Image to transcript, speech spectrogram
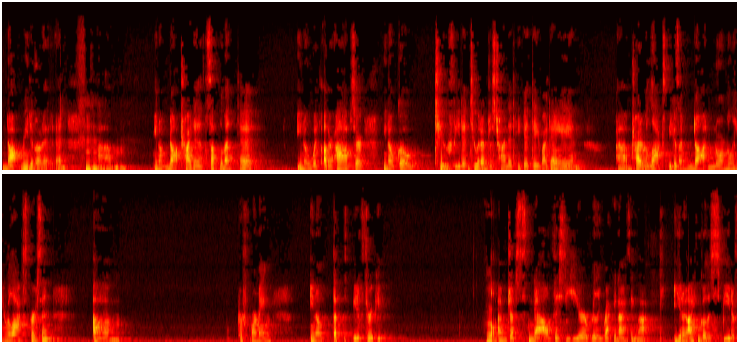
not read about it and, um, you know, not try to supplement it, you know, with other apps or, you know, go two feet into it. I'm just trying to take it day by day and um, try to relax because I'm not normally a relaxed person. Um, performing, you know, at the speed of three people. Oh. I'm just now this year really recognizing that, you know, I can go the speed of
